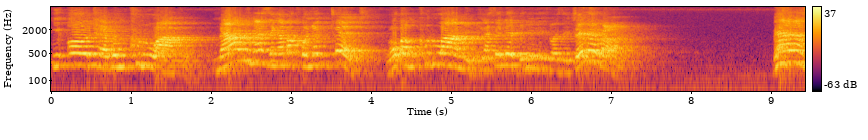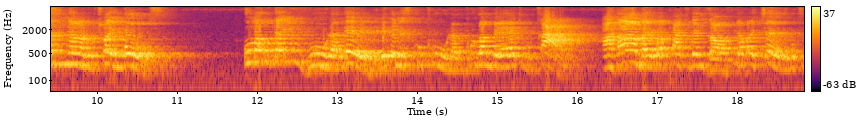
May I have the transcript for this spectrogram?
i-altar yabomkhulu wakho. Nami ngaze ngaba connected ngoba mkhulu wami ngaselevelini it was a general. Bengasinyanga lokuthiwa inkosi uma kuta imvula lembi letenesikhukhula mkhulu wami bekayathi ucala ahamba ebaphathi bendzawo afike abatshele ukuthi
